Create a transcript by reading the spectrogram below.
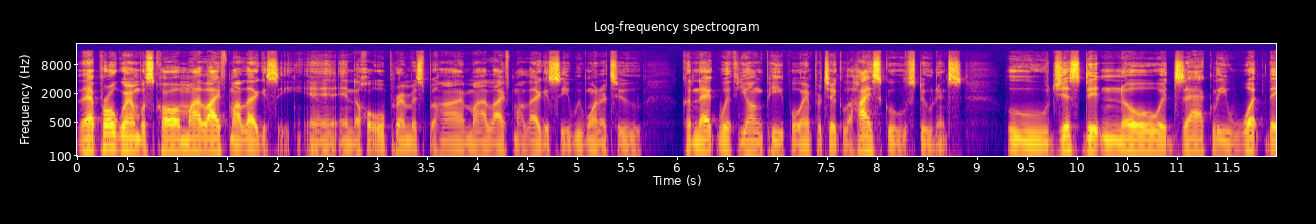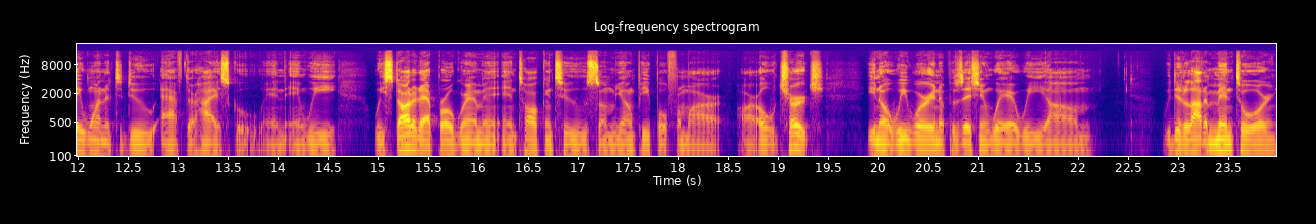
that program was called My Life, My Legacy, and, and the whole premise behind My Life, My Legacy, we wanted to connect with young people, in particular high school students who just didn't know exactly what they wanted to do after high school. And and we we started that program and, talking to some young people from our our old church. You know, we were in a position where we um we did a lot of mentoring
